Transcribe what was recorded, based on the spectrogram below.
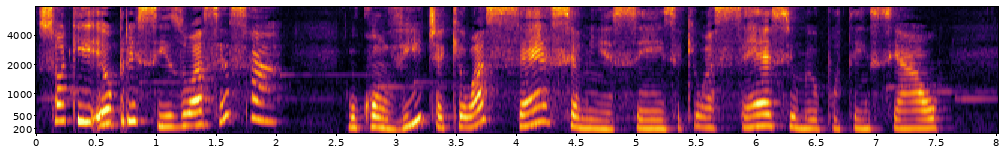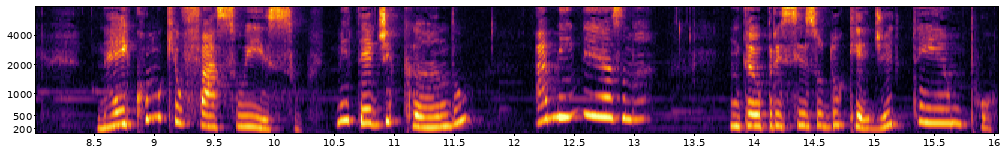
Só que eu preciso acessar. O convite é que eu acesse a minha essência, que eu acesse o meu potencial. Né? E como que eu faço isso? Me dedicando a mim mesma. Então eu preciso do que? De tempo.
